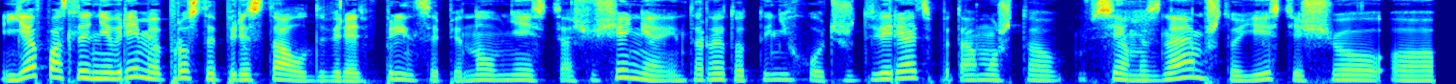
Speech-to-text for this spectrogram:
Я в последнее время просто перестала доверять, в принципе, но у меня есть ощущение, интернету ты не хочешь доверять, потому что все мы знаем, что есть еще э,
